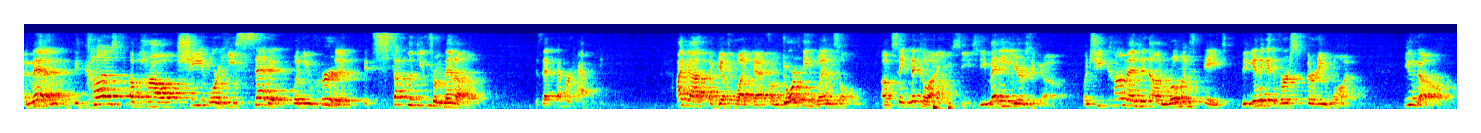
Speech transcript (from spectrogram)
And then, because of how she or he said it when you heard it, it stuck with you from then on. Has that ever happened? I got a gift like that from Dorothy Wenzel of St. Nikolai UCC many years ago when she commented on Romans 8, beginning at verse 31. You know,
